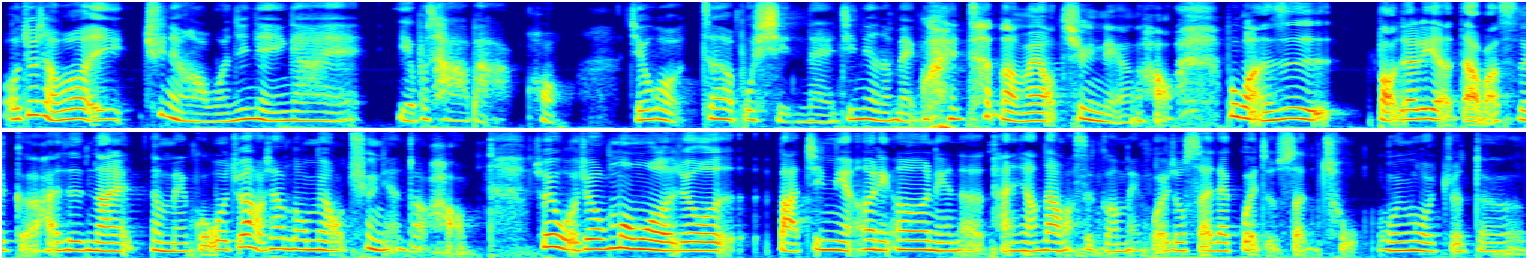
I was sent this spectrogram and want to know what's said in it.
我就想说，诶，去年好闻，今年应该。也不差吧，结果真的不行呢。今年的玫瑰 真的没有去年好，不管是保加利亚大马士革还是哪里的玫瑰，我觉得好像都没有去年的好。所以我就默默的就把今年二零二二年的檀香大马士革玫瑰就塞在柜子深处，因为我觉得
